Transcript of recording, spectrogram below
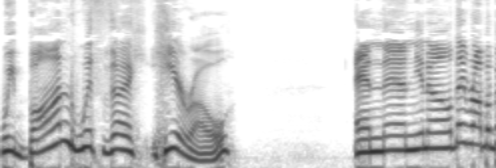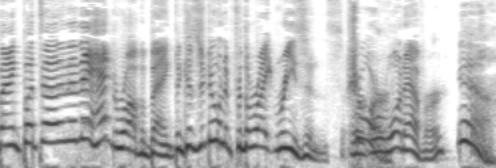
We bond with the hero. And then, you know, they rob a bank, but uh, they had to rob a bank because they're doing it for the right reasons. or- Sure. Or, whatever. Yeah.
